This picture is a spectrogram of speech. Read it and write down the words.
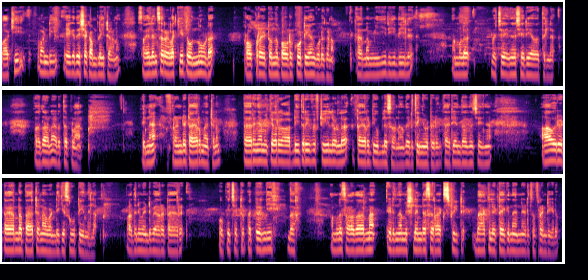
ബാക്കി വണ്ടി ഏകദേശം കംപ്ലീറ്റ് ആണ്. സൈലൻസർ ഇളക്കിയിട്ട് ഒന്നുകൂടെ പ്രോപ്പറായിട്ടൊന്ന് പൗഡർ കോട്ട് ചെയ്യാൻ കൊടുക്കണം. കാരണം ഈ രീതിയിൽ നമ്മൾ വെച്ച് കഴിഞ്ഞാൽ ശരിയാവത്തില്ല. അപ്പോൾ അതാണ് അടുത്ത പ്ലാൻ. പിന്നെ ഫ്രണ്ട് ടയർ മാറ്റണം. ടയർ ഞാൻ മിക്കവാറും ആർ ഡി ത്രീ ഫിഫ്റ്റിയിലുള്ള ടയർ ട്യൂബ്ലെസ് ആണ് അതെടുത്ത് ഇങ്ങോട്ട് ഇടും. കാര്യം എന്താണെന്ന് വെച്ച് കഴിഞ്ഞാൽ ആ ഒരു ടയറിന്റെ പാറ്റേൺ ആ വണ്ടിക്ക് സൂട്ട് ചെയ്യുന്നില്ല. അപ്പോൾ അതിന് വേണ്ടി വേറെ ടയർ ഒപ്പിച്ചിട്ട് പറ്റുമെങ്കിൽ എന്താ നമ്മൾ സാധാരണ ഇടുന്ന മിഷ്ലിന്റെ സിറാക്സ് സ്ട്രീറ്റ് ബാക്കിലിട്ടേക്കുന്ന തന്നെ എടുത്ത് ഫ്രണ്ടിൽ ഇടും.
